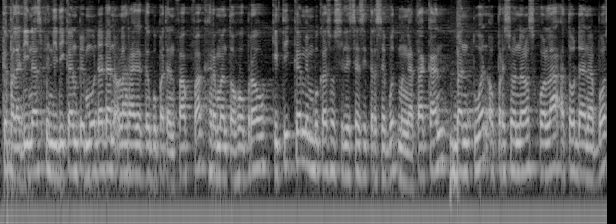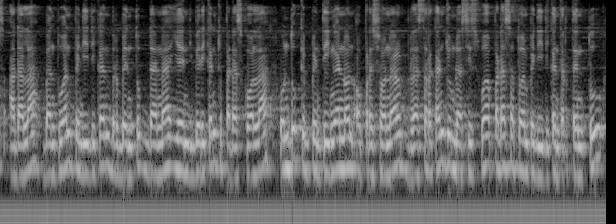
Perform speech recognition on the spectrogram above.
Kepala Dinas Pendidikan Pemuda dan Olahraga Kabupaten Fakfak, Hermanto Hobrau, ketika membuka sosialisasi tersebut mengatakan bantuan operasional sekolah atau dana BOS adalah bantuan pendidikan berbentuk dana yang diberikan kepada sekolah untuk kepentingan non-operasional berdasarkan jumlah siswa pada satuan pendidikan tertentu,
